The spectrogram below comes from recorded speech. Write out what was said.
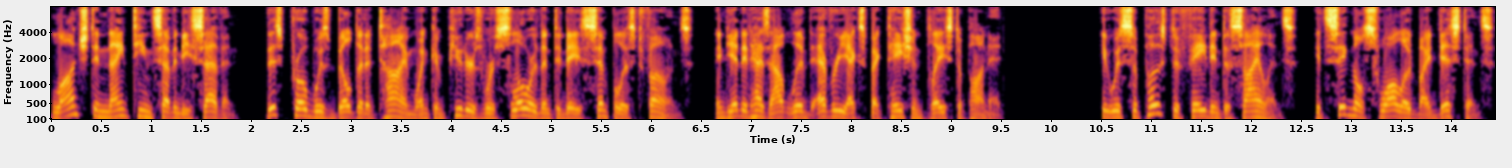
Launched in 1977, this probe was built at a time when computers were slower than today's simplest phones, and yet it has outlived every expectation placed upon it. It was supposed to fade into silence, its signal swallowed by distance,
